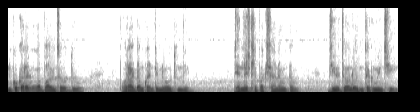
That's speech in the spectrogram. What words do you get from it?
ఇంకొక రకంగా భావించవద్దు. పోరాటం కంటిన్యూ అవుతుంది. జర్నలిస్టుల పక్షానే ఉంటాం. జీవితంలో ఇంతకు మించి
